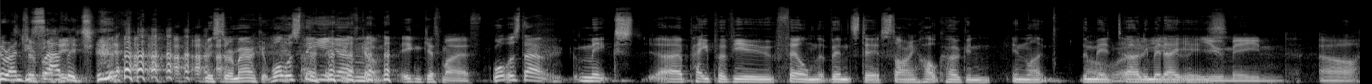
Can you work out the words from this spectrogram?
Randy Savage. Mr. America. What was the um, Scum. He can kiss my ass. what was that mixed uh, pay per view film that Vince did, starring Hulk Hogan in like the mid Oh, well, early mid eighties? You mean? Oh,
